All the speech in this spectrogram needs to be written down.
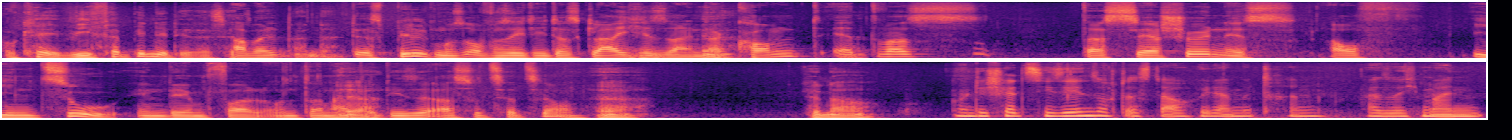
Okay, wie verbindet ihr das jetzt Aber miteinander? das Bild muss offensichtlich das gleiche sein. Ja. Da kommt etwas, das sehr schön ist, auf ihn zu in dem Fall. Und dann hat Ja. er diese Assoziation. Ja, genau. Und ich schätze, die Sehnsucht ist da auch wieder mit drin. Also ich meine,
